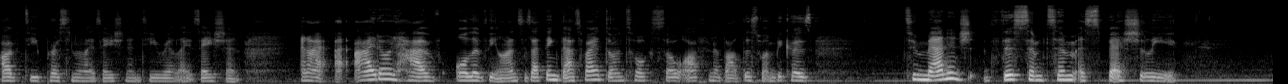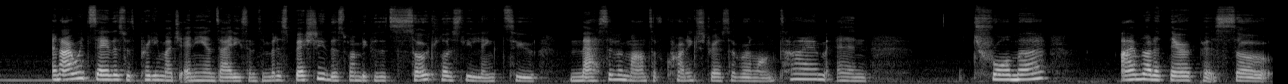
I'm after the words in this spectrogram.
of depersonalization and derealization. And I, I don't have all of the answers. I think that's why I don't talk so often about this one because to manage this symptom, especially, and I would say this with pretty much any anxiety symptom, but especially this one because it's so closely linked to massive amounts of chronic stress over a long time and trauma. I'm not a therapist, so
